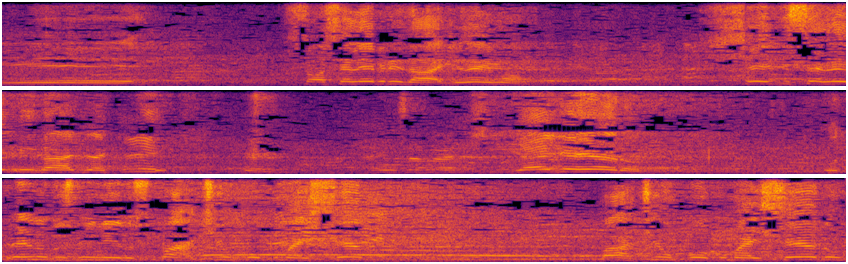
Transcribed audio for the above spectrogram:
E só celebridade, né, irmão? Cheio de celebridade aqui. E aí, guerreiro? O treino dos meninos partiu um pouco mais cedo. Partiu um pouco mais cedo.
